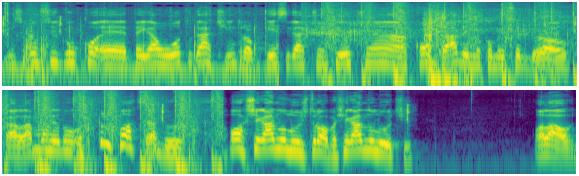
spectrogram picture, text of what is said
Ver se eu consigo é, pegar um outro gatinho, tropa. Porque esse gatinho aqui eu tinha comprado aí no começo do. Ó, o cara lá morreu no, no. Ó, chegar no loot, tropa. Chegar no loot. Ó lá, ó.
